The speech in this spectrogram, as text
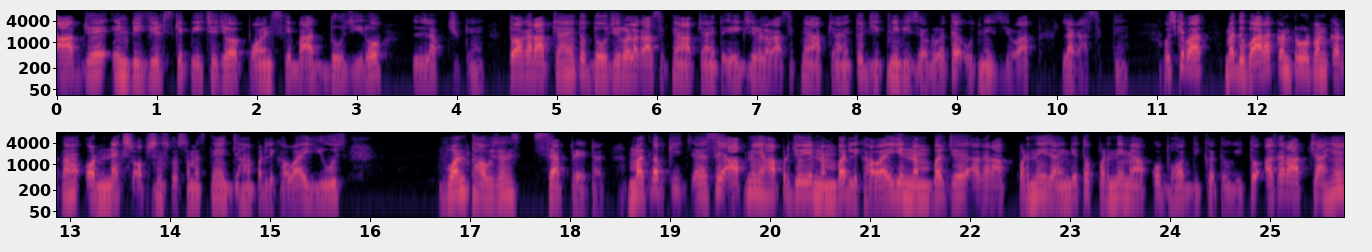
आप जो है इन डिजिट्स के पीछे जो है पॉइंट्स के बाद दो ज़ीरो लग चुके हैं। तो अगर आप चाहें तो दो ज़ीरो लगा सकते हैं, आप चाहें तो एक ज़ीरो लगा सकते हैं, आप चाहें तो जितनी भी ज़रूरत है उतनी ज़ीरो आप लगा सकते हैं। उसके बाद मैं दोबारा कंट्रोल वन करता हूँ और नेक्स्ट ऑप्शंस को समझते हैं, जहाँ पर लिखा हुआ है यूज़ 1000 सेपरेटर मतलब कि जैसे आपने यहाँ पर जो ये नंबर लिखा हुआ है, ये नंबर जो है, अगर आप पढ़ने जाएँगे तो पढ़ने में आपको बहुत दिक्कत होगी। तो अगर आप चाहें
